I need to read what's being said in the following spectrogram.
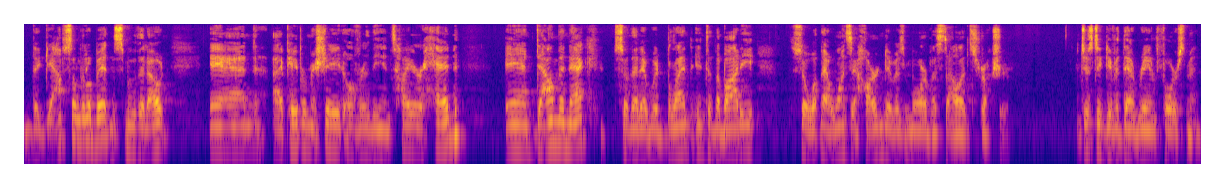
the gaps a little bit and smooth it out. And I paper mache over the entire head and down the neck so that it would blend into the body. So that once it hardened it was more of a solid structure just to give it that reinforcement.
